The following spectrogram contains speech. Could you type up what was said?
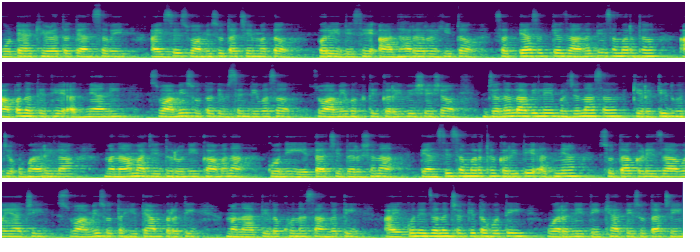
गोट्या खेळत त्यांसवे ऐसे स्वामी सुताचे मत परी दिसे आधार रहित सत्यासत्य जाणती समर्थ आपण तेथे अज्ञानी स्वामी सुत दिवसेंदिवस स्वामी भक्ती करी विशेष. जन लाविले भजनास कीर्ती ध्वज उभारिला. मना माझी धरुणी कामना. कोणी येताची दर्शना त्यांचे समर्थ करीते अज्ञा सुताकडे जावयाची. स्वामी सुत ही त्यांप्रती मनातील खुन सांगती. ऐकून जन चकित होती. वर्णी ते ख्याती सुताची.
